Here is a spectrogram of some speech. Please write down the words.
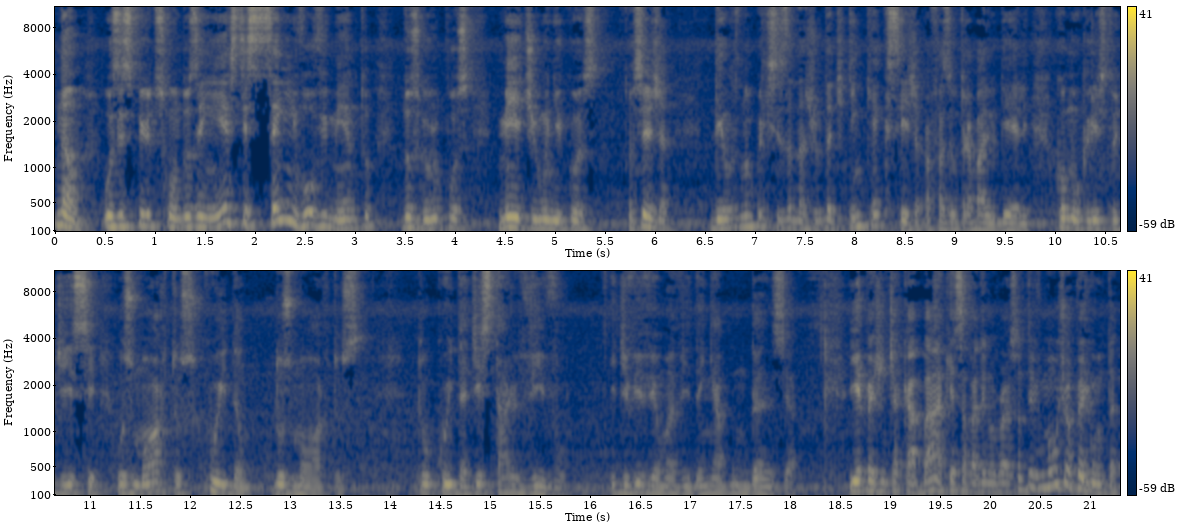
Não, os espíritos conduzem este sem envolvimento dos grupos mediúnicos. Ou seja, Deus não precisa da ajuda de quem quer que seja para fazer o trabalho dele. Como Cristo disse, os mortos cuidam dos mortos. Tu cuida de estar vivo e de viver uma vida em abundância. E é para a gente acabar aqui essa parte da incorporação, teve uma última pergunta.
